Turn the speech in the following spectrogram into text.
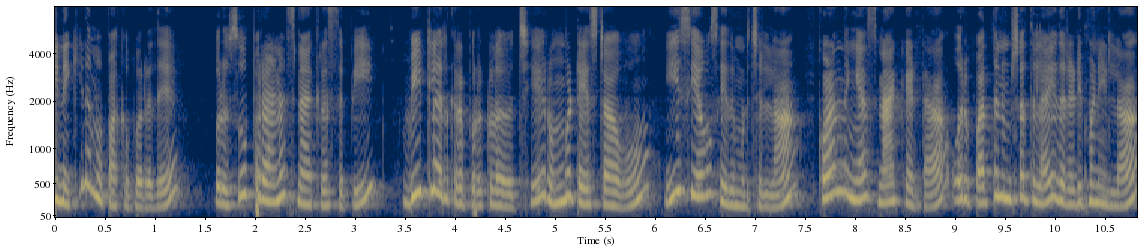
இன்னைக்கு நம்ம பார்க்க போகிறது ஒரு சூப்பரான ஸ்நாக் ரெசிபி வீட்டில் இருக்கிற பொருட்களை வச்சு ரொம்ப டேஸ்ட்டாகவும் ஈஸியாகவும் செய்து முடிச்சிடலாம். குழந்தைங்க ஸ்நாக் கேட்டால் ஒரு பத்து நிமிஷத்தில் இதை ரெடி பண்ணிடலாம்.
